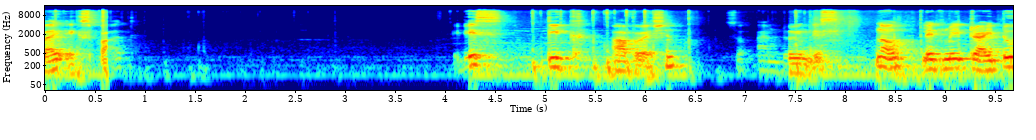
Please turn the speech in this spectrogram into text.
by xpath it is click operation. So i'm doing this. Now let me try to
